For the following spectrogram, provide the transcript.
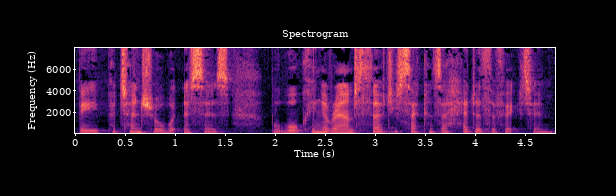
be potential witnesses were walking around 30 seconds ahead of the victim.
